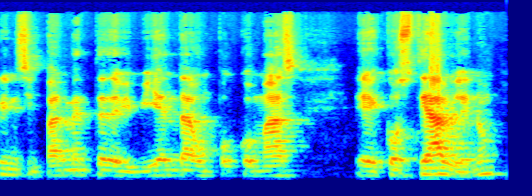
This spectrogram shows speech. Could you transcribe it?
principalmente de vivienda un poco más eh, costeable, ¿no?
